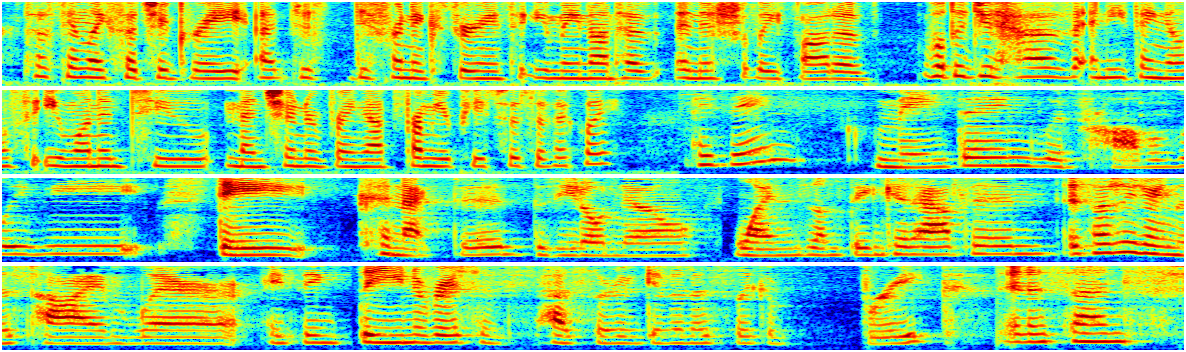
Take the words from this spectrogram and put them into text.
It does seem like such a great, uh, just different experience that you may not have initially thought of. Well, did you have anything else that you wanted to mention or bring up from your piece specifically? I think main thing would probably be stay connected because you don't know when something could happen, especially during this time where I think the universe have, has sort of given us like a break in a sense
